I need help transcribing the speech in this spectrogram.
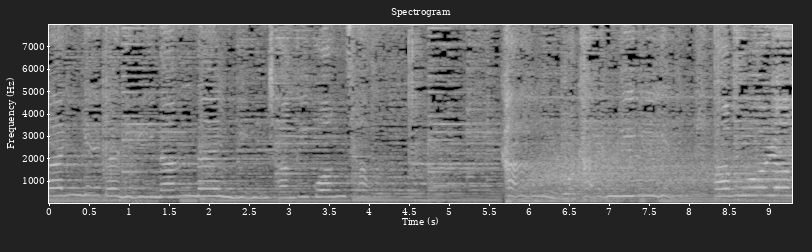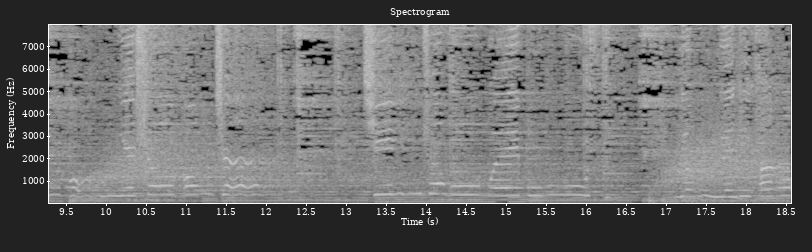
寒夜的你，那难隐藏的光彩。看我看一眼，把莫让红颜守空枕。青春无悔不死，永远的爱。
